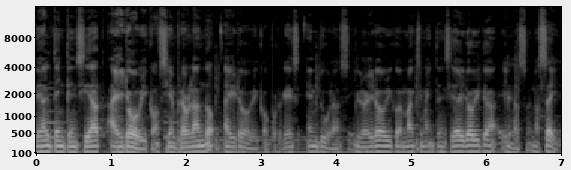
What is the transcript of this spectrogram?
de alta intensidad aeróbico, siempre hablando aeróbico, porque es endurance, y lo aeróbico de máxima intensidad aeróbica es la zona 6.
